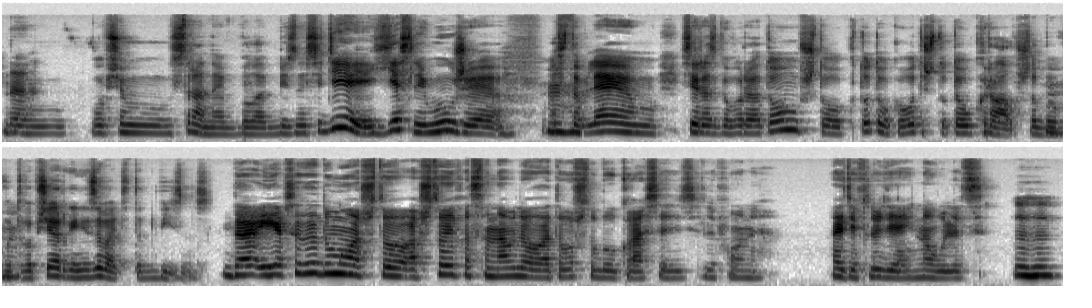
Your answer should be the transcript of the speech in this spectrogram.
да. В общем, странная была бизнес-идея, если мы уже Мгм. оставляем все разговоры о том, что кто-то у кого-то что-то украл, чтобы Мгм. вот вообще организовать этот бизнес. Да, и я всегда думала, что а что их останавливало от того, чтобы украсть эти телефоны? Этих людей на улице. Мгм.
